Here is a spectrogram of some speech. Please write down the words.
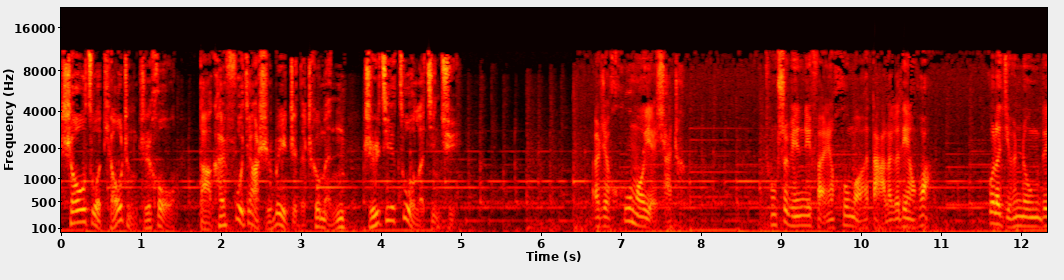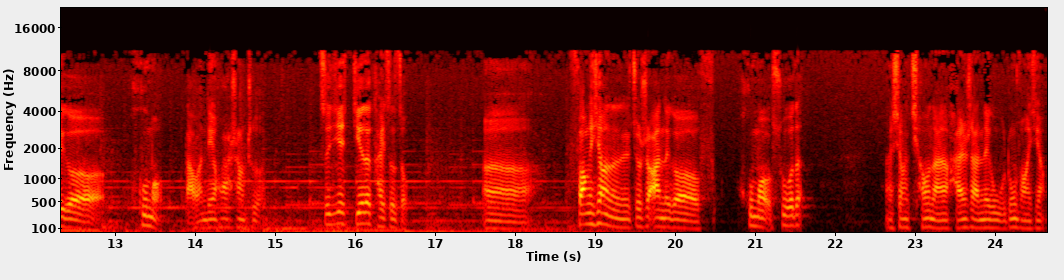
稍作调整之后，打开副驾驶位置的车门，直接坐了进去。而且胡某也下车，从视频里反映，胡某还打了个电话。过了几分钟，这个胡某打完电话上车，直接接着开车走。呃，方向呢就是按那个胡某说的，啊，向桥南寒山那个五中方向。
